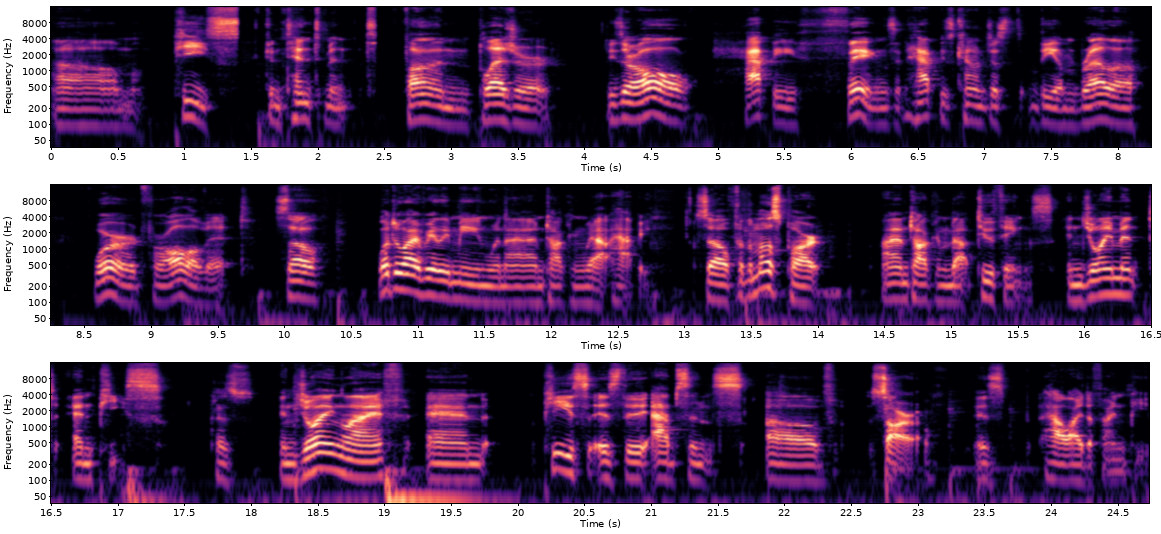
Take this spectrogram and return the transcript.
um, peace, contentment, fun, pleasure. These are all happy things, and happy is kind of just the umbrella word for all of it. So, what do I really mean when I'm talking about happy? So, for the most part, I am talking about two things enjoyment and peace. Because enjoying life and peace is the absence of sorrow, is how I define peace.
